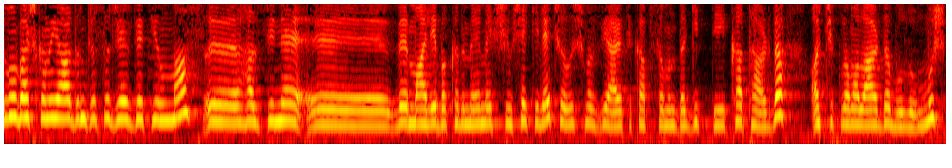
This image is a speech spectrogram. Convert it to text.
Cumhurbaşkanı Yardımcısı Cevdet Yılmaz, e, Hazine e, ve Maliye Bakanı Mehmet Şimşek ile çalışma ziyareti kapsamında gittiği Katar'da açıklamalarda bulunmuş.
